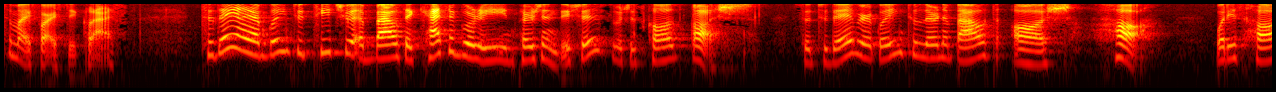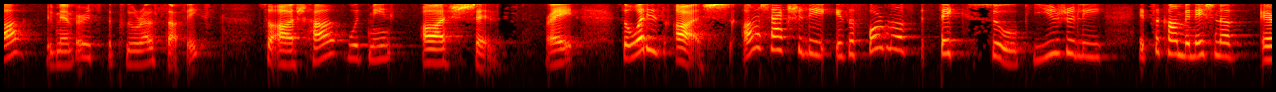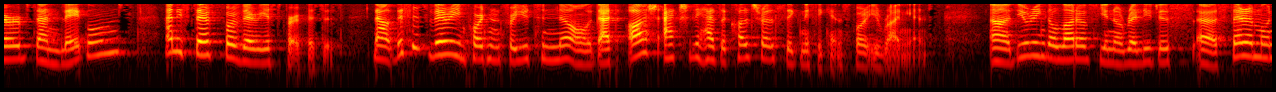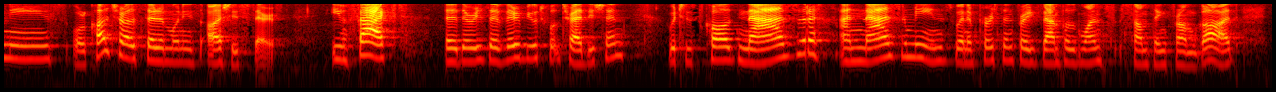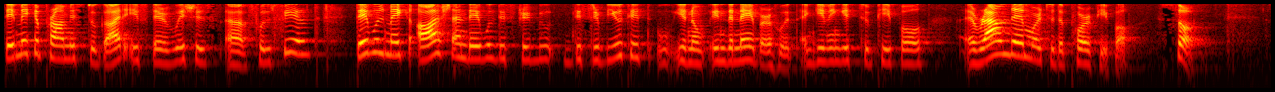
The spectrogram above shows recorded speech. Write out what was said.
to my Farsi class. Today I am going to teach you about a category in Persian dishes which is called ash. So today we are going to learn about ash ha. What is ha? Remember it's the plural suffix. So ash ha would mean ashes, right? So what is ash? Ash actually is a form of thick soup. Usually it's a combination of herbs and legumes and is served for various purposes. Now, this is very important for you to know that ash actually has a cultural significance for Iranians. Uh, during a lot of you know religious uh, ceremonies or cultural ceremonies, ash is served. In fact, uh, there is a very beautiful tradition which is called Nazr, and Nazr means when a person, for example, wants something from God, they make a promise to God if their wish is uh, fulfilled they will make ash and they will distribute distribute it you know in the neighborhood and giving it to people around them or to the poor people. So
